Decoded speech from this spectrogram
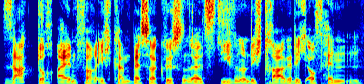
sag doch einfach, ich kann besser küssen als Steven und ich trage dich auf Händen.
